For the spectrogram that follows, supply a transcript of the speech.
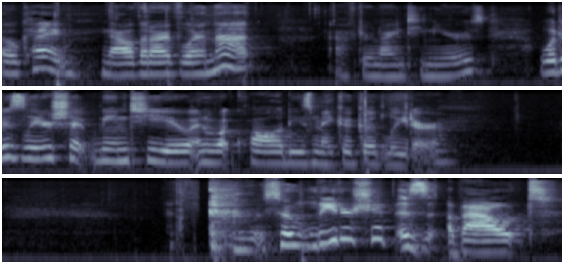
Okay, now that I've learned that after 19 years, what does leadership mean to you and what qualities make a good leader? so, leadership is about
